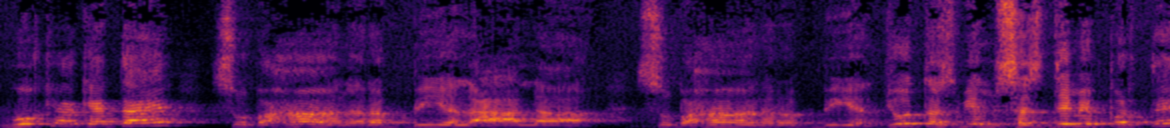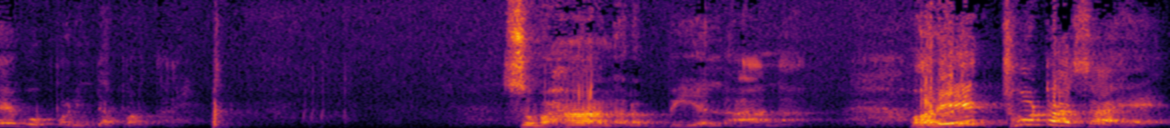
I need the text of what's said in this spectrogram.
وہ کیا کہتا ہے؟ سبحان ربی العالی. سبحان ربی، جو تسبیح ہم سجدے میں پڑھتے ہیں، وہ پرندہ پڑھتا ہے۔ سبحان ربی العالی۔ اور ایک چھوٹا سا ہے،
